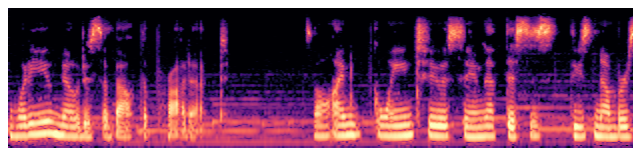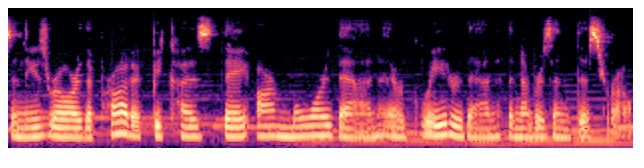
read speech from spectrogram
And what do you notice about the product? So I'm going to assume that this is these numbers in these row are the product because they are more than, they're greater than the numbers in this row.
